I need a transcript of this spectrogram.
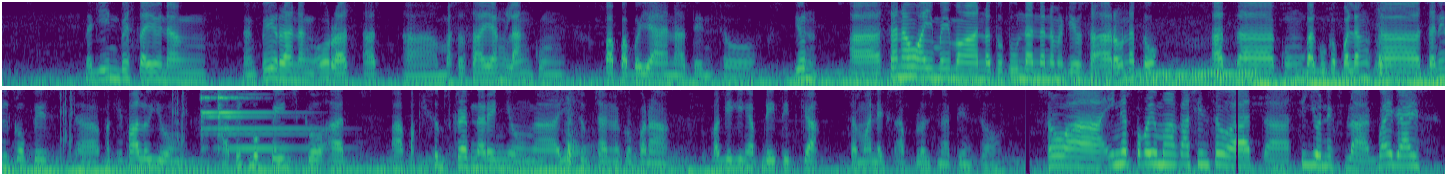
nag invest tayo ng ng pera, ng oras at ah, masasayang lang kung papabayaan natin. So, yun. Ah, sana ho ay may mga natutunan na naman kayo sa araw na to. At ah, kung bago ka pa lang sa channel ko, please ah, paki-follow yung ah, Facebook page ko at ah, paki-subscribe na rin yung ah, YouTube channel ko para magiging updated ka sa mga next uploads natin. So, so ah, ingat po kayo mga kasinso at ah, see you next vlog. Bye guys!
